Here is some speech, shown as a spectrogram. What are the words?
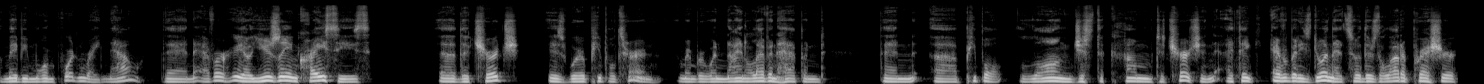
maybe more important right now than ever. You know, usually in crises, uh, the church is where people turn. Remember when 9 11 happened, then uh, people longed just to come to church. And I think everybody's doing that. So there's a lot of pressure,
